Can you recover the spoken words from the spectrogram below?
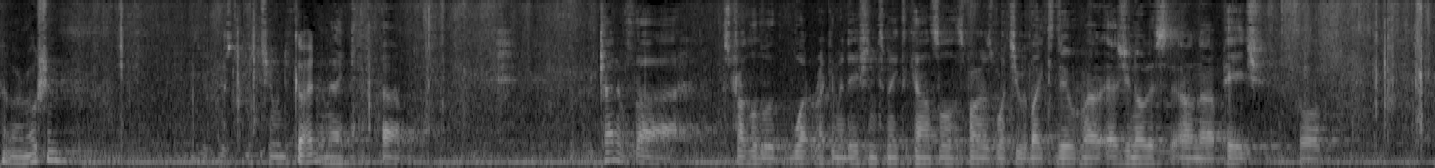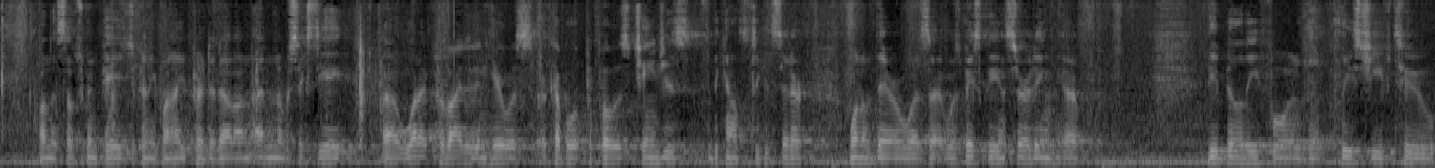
have our motion? Go ahead. If I uh, Kind of uh, struggled with what recommendation to make to council as far as what you would like to do. Uh, As you noticed on uh, page, or on the subsequent page, depending upon how you print it out, on item number 68, uh, what I provided in here was a couple of proposed changes for the council to consider. One of there was, uh, was basically inserting uh, the ability for the police chief to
